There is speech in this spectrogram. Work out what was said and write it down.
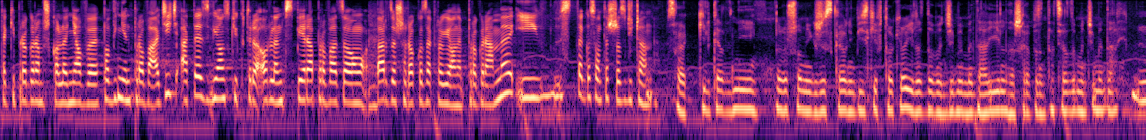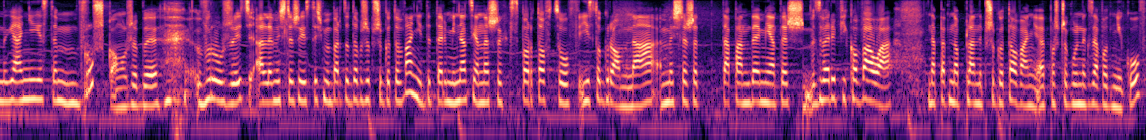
taki program szkoleniowy powinien prowadzić, a te związki, które Orlen wspiera, prowadzą bardzo szeroko zakrojone programy i z tego są też rozliczane. Za kilka dni ruszą Igrzyska Olimpijskie w Tokio. Ile zdobędziemy medali? Ile nasza reprezentacja zdobędzie medali? No, ja nie jestem wróżką, żeby wróżyć, ale myślę, że jesteśmy bardzo dobrze przygotowani. Determinacja naszych sportowców jest jest ogromna. Myślę, że ta pandemia też zweryfikowała na pewno plany przygotowań e, poszczególnych zawodników,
